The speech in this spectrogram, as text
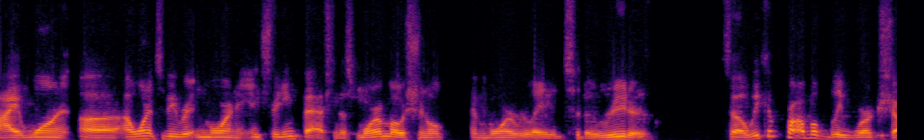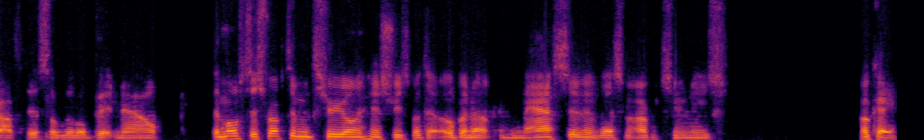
I want, uh, I want it to be written more in an intriguing fashion. That's more emotional and more related to the reader. So we could probably workshop this a little bit now. The most disruptive material in history is about to open up massive investment opportunities. Okay,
